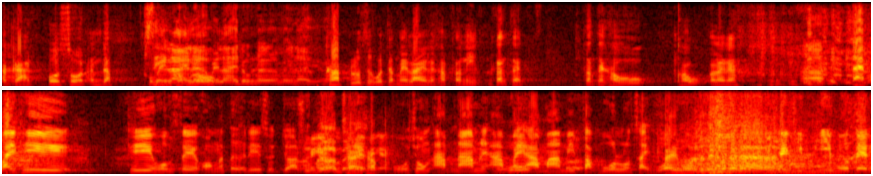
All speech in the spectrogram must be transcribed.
อากาศโอโซนอันดับเขาไม่สี่ไล่ของนะโลกไม่ไล่ตรงนั้นไม่ไล่ครับรู้สึกว่าจะไม่ไล่แล้วครับ ตอนนี้ตั้งแต่ตั้งแต่เขาเขาอะไรนะ เออแต่ไปที่ ที่โฮมสเตย์ของกระเต๋อที่สุดยอดมากสุดยอดไปใช่ครับ โอ้โหช่วงอาบน้ำเนี่ยอาบไปโอ้อาบมามีฝักบัวหล่นใส่หัว ใส่หัวด้วยไม่ใช่ขิมพี่โฮเทน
